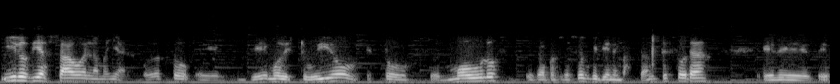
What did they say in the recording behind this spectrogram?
y los días sábados en la mañana. Por lo tanto, eh, hemos distribuido estos módulos de capacitación que tienen bastantes horas eh, de,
